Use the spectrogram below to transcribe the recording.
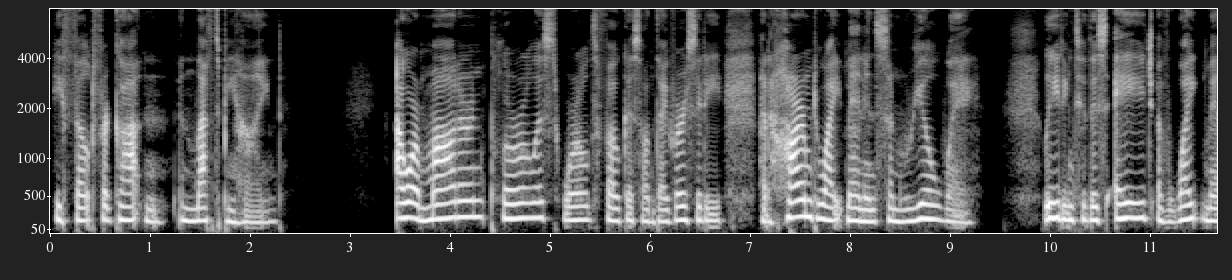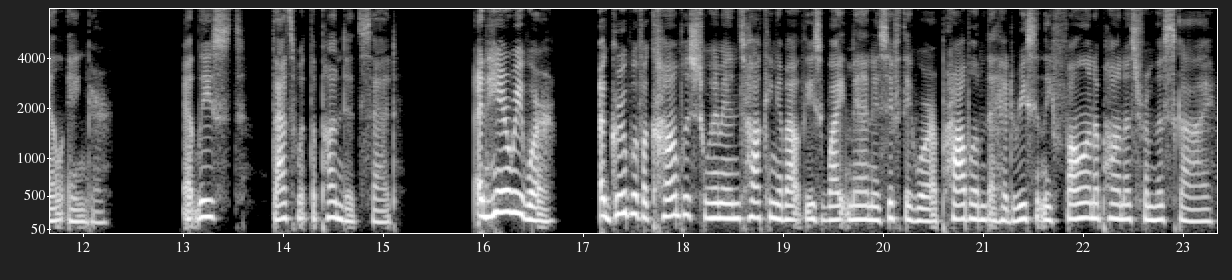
He felt forgotten and left behind. Our modern pluralist world's focus on diversity had harmed white men in some real way, leading to this age of white male anger. At least, that's what the pundits said. And here we were, a group of accomplished women talking about these white men as if they were a problem that had recently fallen upon us from the sky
